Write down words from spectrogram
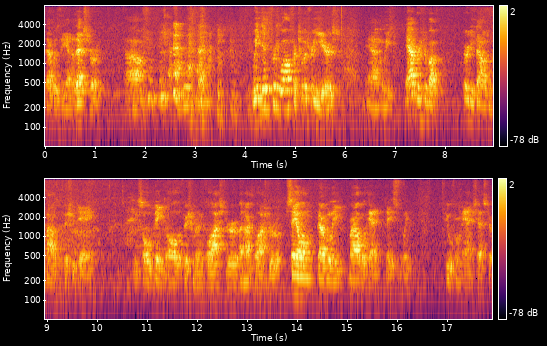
that was the end of that story. Um, We did pretty well for two or three years, and we averaged about thirty thousand pounds of fish a day. We sold bait to all the fishermen in Gloucester, uh, not Gloucester, Salem, Beverly, Marblehead, basically, few from Manchester.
